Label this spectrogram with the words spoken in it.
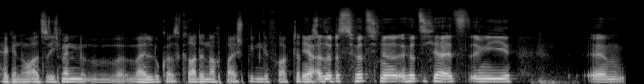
ja genau also ich meine weil Lukas gerade nach Beispielen gefragt hat Ja, also das hört sich, ne, hört sich ja jetzt irgendwie, ähm,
